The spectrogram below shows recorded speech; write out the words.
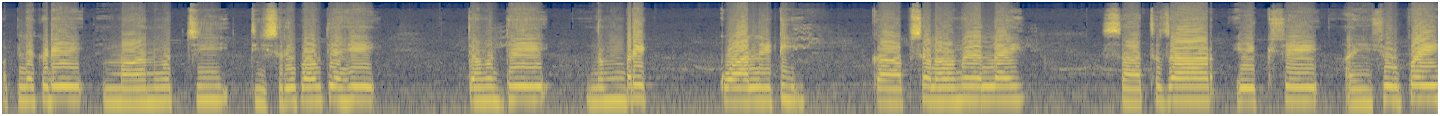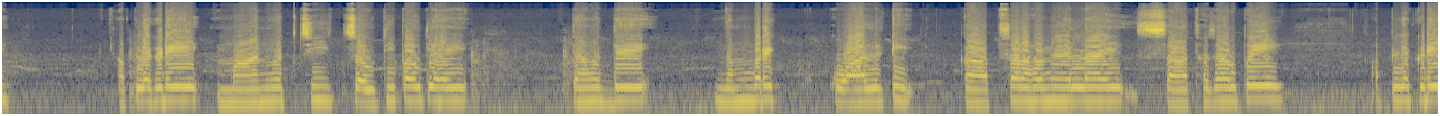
आपल्याकडे मानवतची तिसरी पावती आहे. त्यामध्ये नंबर एक क्वालिटी कापसाला मिळाला आहे सात हजार एकशे ऐंशी रुपये. आपल्याकडे मानवतची चौथी पावती आहे. त्यामध्ये नंबर एक क्वालिटी कापसाला भाव मिळाला आहे सात हजार रुपये. आपल्याकडे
